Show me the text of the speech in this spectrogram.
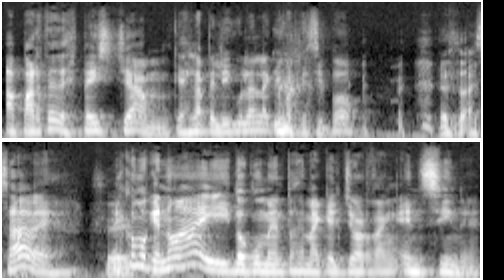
aparte de Space Jam, que es la película en la que participó. Exacto. ¿Sabes? es como que no hay documentos de Michael Jordan en cine,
